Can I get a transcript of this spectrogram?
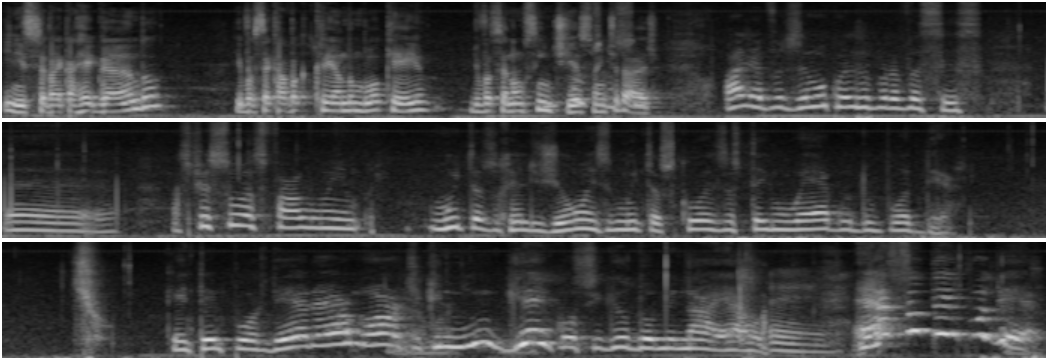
E nisso você vai carregando e você acaba criando um bloqueio de você não sentir a sua entidade. Olha, eu vou dizer uma coisa para vocês. É, as pessoas falam em muitas religiões, muitas coisas, tem o ego do poder. Quem tem poder é a morte, que ninguém conseguiu dominar ela. É. Essa tem poder.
